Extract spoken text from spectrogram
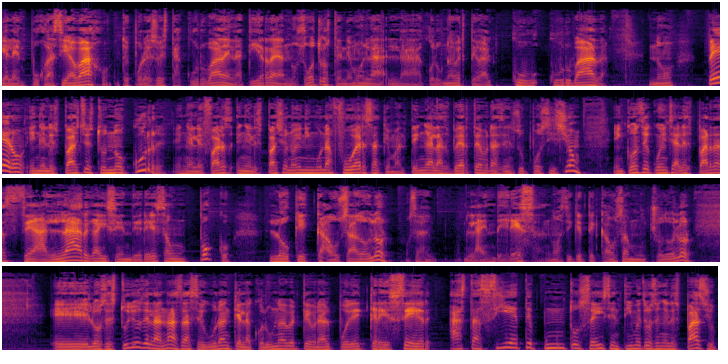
que la empuja hacia abajo. Entonces por eso está curvada. En la Tierra nosotros tenemos la, columna vertebral curvada, ¿no? Pero en el espacio esto no ocurre. En el, en el espacio no hay ninguna fuerza que mantenga las vértebras en su posición. En consecuencia, la espalda se alarga y se endereza un poco, lo que causa dolor. O sea, la endereza, ¿no? Así que te causa mucho dolor. Eh, los estudios de la NASA aseguran que la columna vertebral puede crecer hasta 7.6 centímetros en el espacio.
